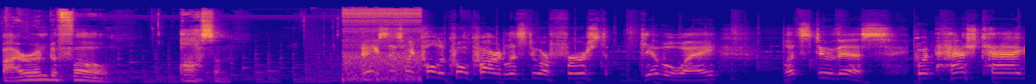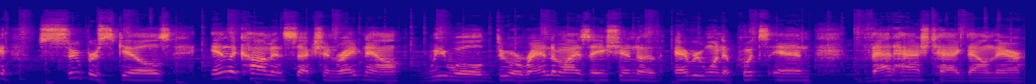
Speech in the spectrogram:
Byron Dafoe. Awesome. Hey, since we pulled a cool card, let's do our first giveaway. Let's do this. Put hashtag super skills in the comments section right now we will do a randomization of everyone that puts in that hashtag down there.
